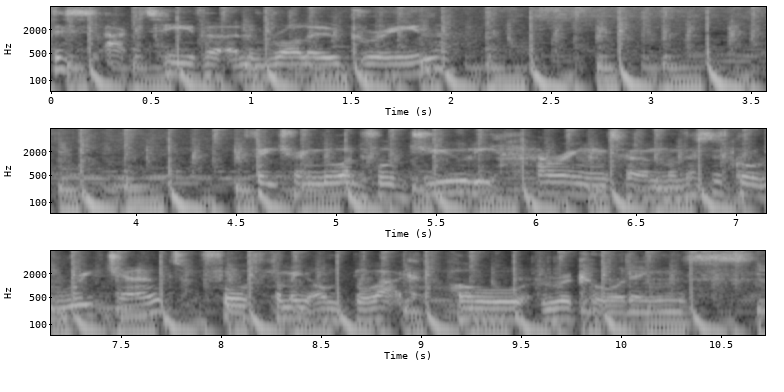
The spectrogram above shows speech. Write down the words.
This is Activa and Rollo Green. Featuring the wonderful Julie Harrington. This is called Reach Out, forthcoming on Black Hole Recordings.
